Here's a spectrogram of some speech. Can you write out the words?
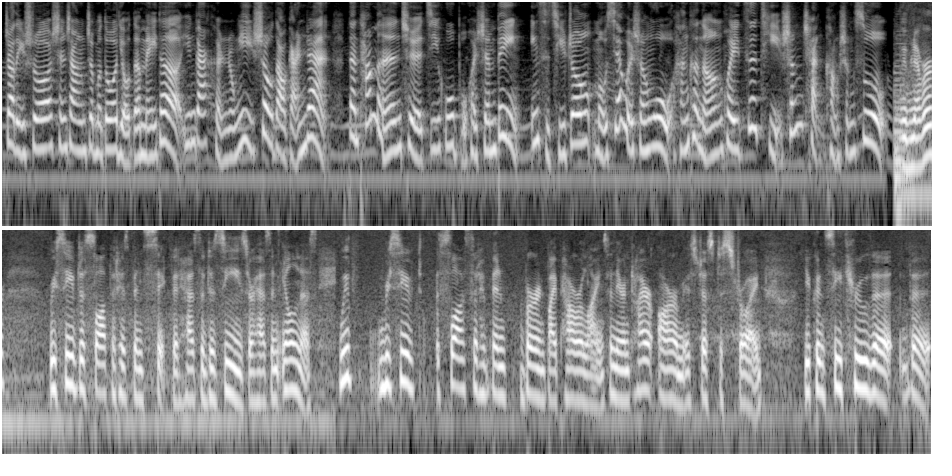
照理说，身上这么多有的没的，应该很容易受到感染，但它们却几乎不会生病。因此，其中某些微生物很可能会自体生产抗生素。We've never received a sloth that has been sick, that has a disease or has an illness. We've received sloths that have been burned by power lines and their entire arm is just destroyed. You can see through the, the,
